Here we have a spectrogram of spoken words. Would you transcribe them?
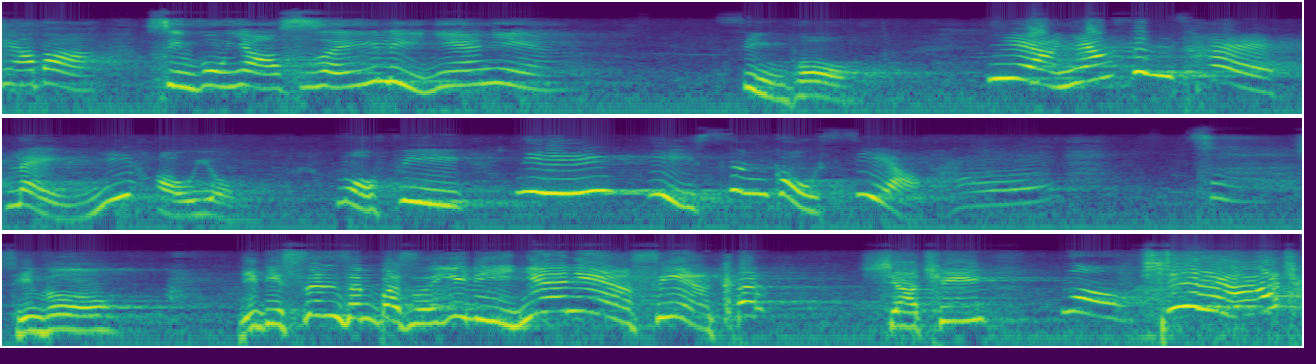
奴婢来下吧。信奉要是爱李娘娘，信奉娘娘身材累你好用，莫非你已生过小孩？这信奉你的生辰八字与李娘娘相克，下去，我下去。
